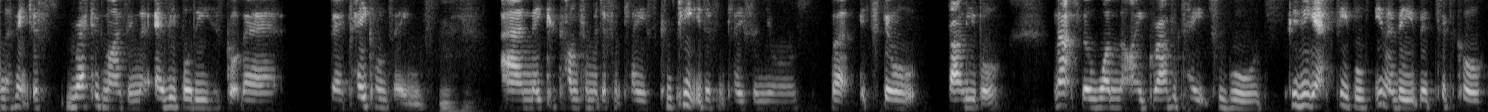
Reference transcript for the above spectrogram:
And I think just recognizing that everybody has got their their take on things, mm-hmm. and they could come from a different place, completely different place than yours, but it's still valuable. That's the one that I gravitate towards because you get people, you know, the, the typical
